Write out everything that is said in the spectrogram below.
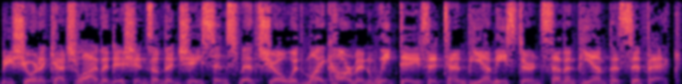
Be sure to catch live editions of The Jason Smith Show with Mike Harmon weekdays at 10 p.m. Eastern, 7 p.m. Pacific.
